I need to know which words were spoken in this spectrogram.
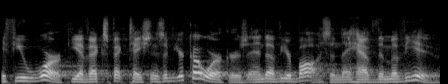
If you work, you have expectations of your coworkers and of your boss, and they have them of you.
